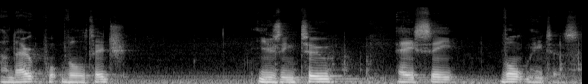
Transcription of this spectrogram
and output voltage using two AC voltmeters.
